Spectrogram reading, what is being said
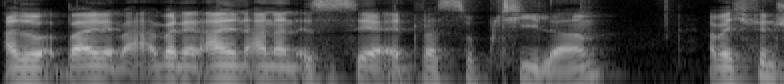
Also bei, bei den allen anderen ist es sehr etwas subtiler. Aber ich finde.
